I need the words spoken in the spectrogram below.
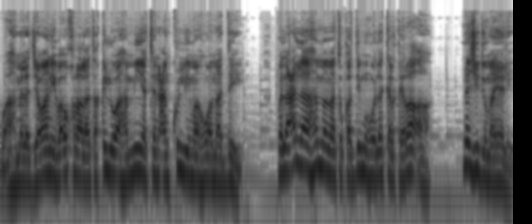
وأهملت جوانب أخرى لا تقل أهمية عن كل ما هو مادي. ولعل أهم ما تقدمه لك القراءة نجد ما يلي:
